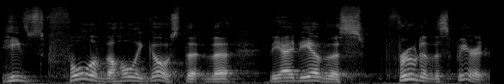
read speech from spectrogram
He's full of the Holy Ghost. The, the, the idea of the fruit of the Spirit,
